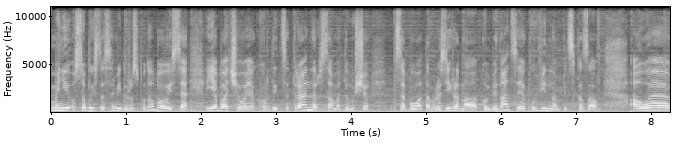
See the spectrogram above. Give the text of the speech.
Мені особисто самі дуже сподобалися. Я бачила, як гордиться тренер, саме тому що це була там розіграна комбінація, яку він нам підсказав. Але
